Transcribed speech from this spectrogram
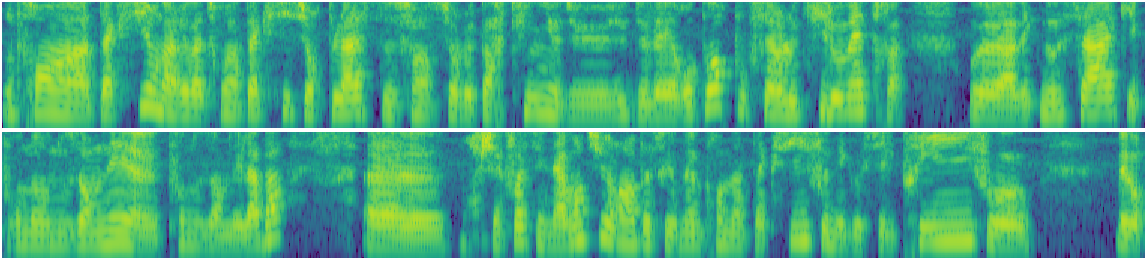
On prend un taxi, on arrive à trouver un taxi sur place, enfin sur le parking de l'aéroport pour faire le kilomètre euh, avec nos sacs et pour nous, emmener euh, pour nous emmener là-bas. Euh, à chaque fois c'est une aventure hein, parce que même prendre un taxi, il faut négocier le prix, il faut. Mais bon.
